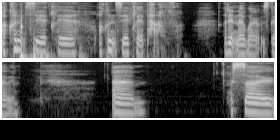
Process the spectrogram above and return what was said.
I couldn't see a clear I couldn't see a clear path. I didn't know where it was going. Um, so,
